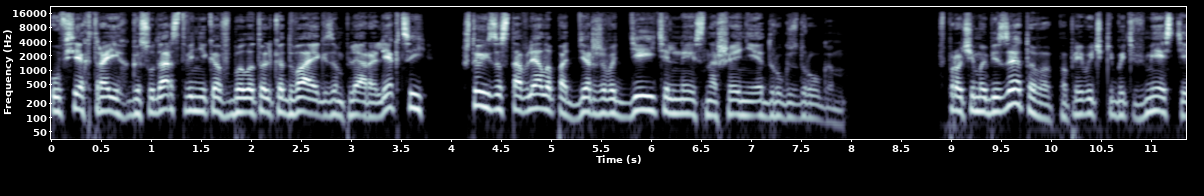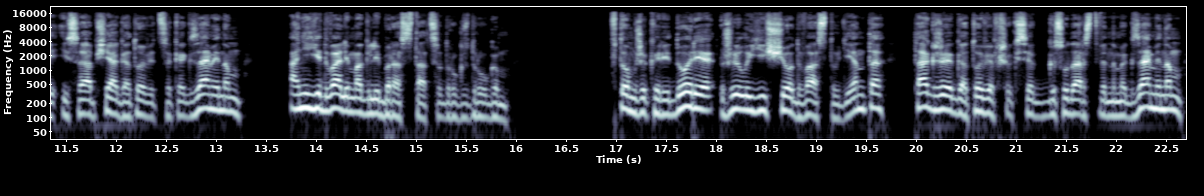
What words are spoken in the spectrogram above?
У всех троих государственников было только два экземпляра лекций, что и заставляло поддерживать деятельные сношения друг с другом. Впрочем, и без этого, по привычке быть вместе и сообща готовиться к экзаменам, они едва ли могли бы расстаться друг с другом. В том же коридоре жило еще два студента, также готовившихся к государственным экзаменам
